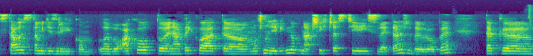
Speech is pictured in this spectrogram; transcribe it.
stále sa tam ide s rizikom, lebo ako to je napríklad uh, možno nevidno v našich časti sveta, že v Európe, tak uh,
